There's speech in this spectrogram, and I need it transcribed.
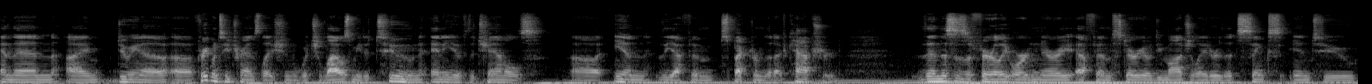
And then I'm doing a, a, frequency translation, which allows me to tune any of the channels uh, in the FM spectrum that I've captured then this is a fairly ordinary FM stereo demodulator that sinks into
